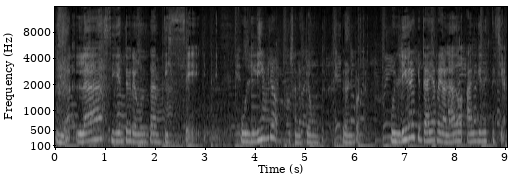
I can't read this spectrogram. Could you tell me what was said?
Ya, La siguiente pregunta dice: Un libro, o sea, no es pregunta, pero no importa. Un libro que te haya regalado alguien especial.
